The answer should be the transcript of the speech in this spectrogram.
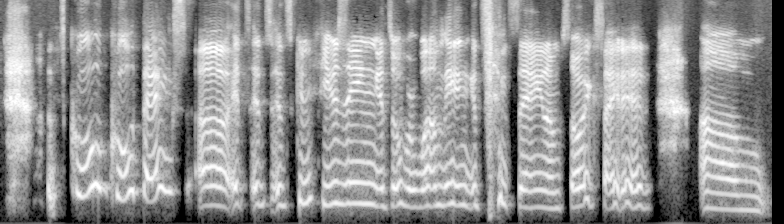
it's cool, cool, thanks. Uh, it's it's it's confusing, it's overwhelming, it's insane. I'm so excited. Um,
